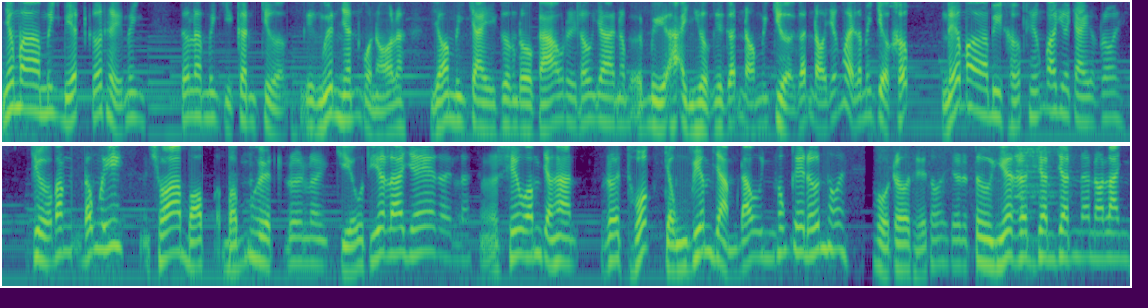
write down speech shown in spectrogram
Nhưng mà mình biết cơ thể mình tức là mình chỉ cần chữa cái nguyên nhân của nó là do mình chạy cường độ cao thì lâu dài nó bị ảnh hưởng cái gân đó, mình chữa gân đó chứ không phải là mình chữa khớp. Nếu mà bị khớp thì không bao giờ chạy được rồi. Chữa bằng đông y, xoa bóp, bấm huyệt rồi là chiếu tia laser rồi là ờ, siêu âm chẳng hạn. Rồi thuốc chống viêm giảm đau không kê đơn thôi, hỗ trợ thế thôi. Tự nhiên dần dần dần nó lành.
